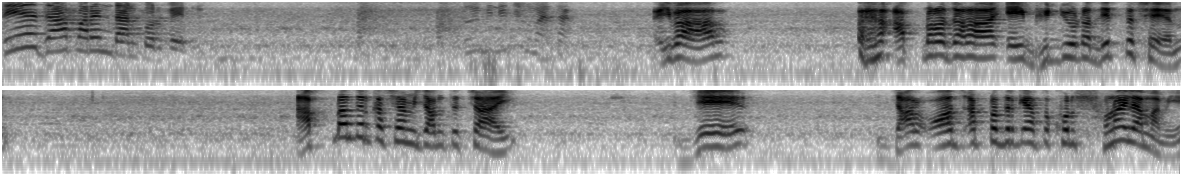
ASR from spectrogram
যে যা পারেন দান করবেন। এইবার আপনারা যারা এই ভিডিওটা দেখতেছেন আপনাদের কাছে আমি জানতে চাই যে যার অজ আপনাদেরকে এতক্ষণ শোনাইলাম আমি,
